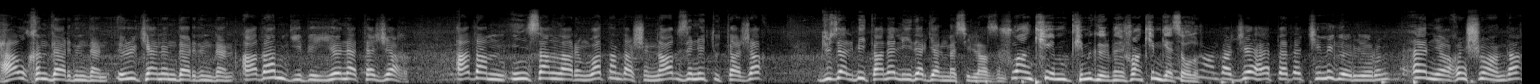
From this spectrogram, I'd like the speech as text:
halkın derdinden, ülkenin derdinden adam gibi yönetecek, adam insanların, vatandaşın nabzını tutacak güzel bir tane lider gelmesi lazım. Şu an kim? Kimi görüyor? Şu an kim gelse olur? Şu anda CHP'de kimi görüyorum? En yakın şu anda,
